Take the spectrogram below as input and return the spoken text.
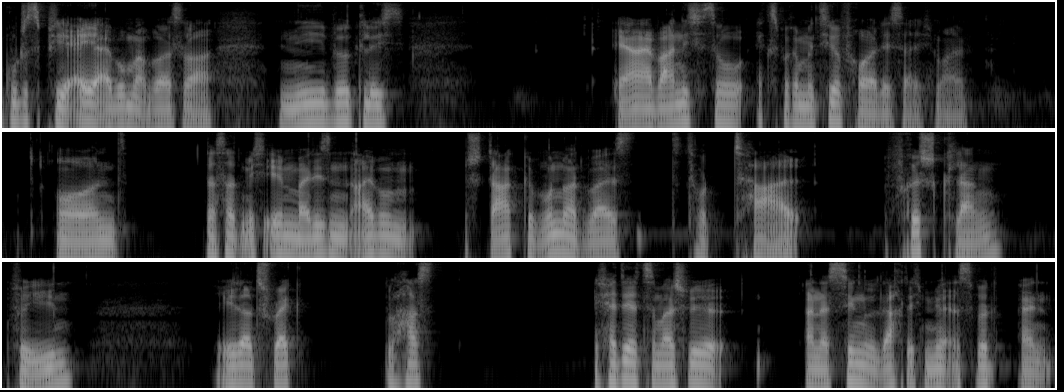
gutes PA-Album, aber es war nie wirklich, ja, er war nicht so experimentierfreudig, sag ich mal. Und das hat mich eben bei diesem Album stark gewundert, weil es total frisch klang für ihn. Jeder Track, du hast ich hätte jetzt zum Beispiel an der Single, dachte ich mir, es wird ein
